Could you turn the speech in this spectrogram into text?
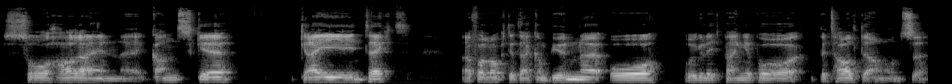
så har jeg en eh, ganske grei inntekt. I hvert fall nok til at jeg kan begynne å bruke litt penger på betalte annonser.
